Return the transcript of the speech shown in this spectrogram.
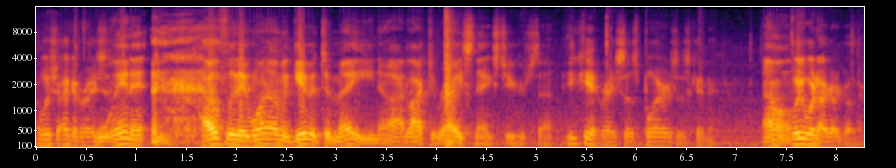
I wish I could race win it. Hopefully, they one of them would give it to me. You know, I'd like to race next year. So You can't race those Polaris, can you? I don't. We, we're not going to go there.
